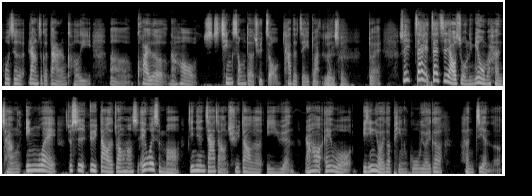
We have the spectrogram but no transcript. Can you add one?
或者让这个大人可以呃快乐，然后轻松的去走他的这一段路。人生。对，所以在在治疗所里面，我们很常因为就是遇到的状况是，诶，为什么今天家长去到了医院，然后诶，我已经有一个评估，有一个很见了，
